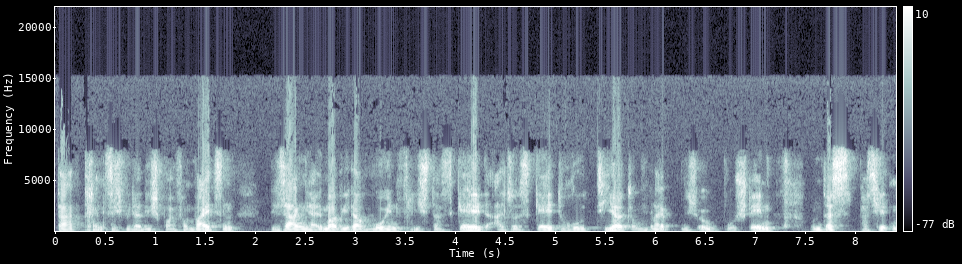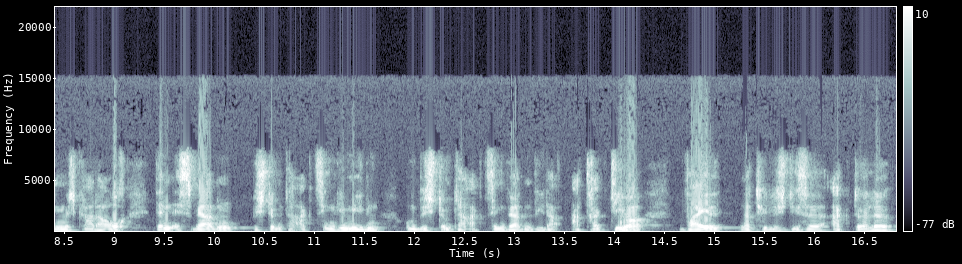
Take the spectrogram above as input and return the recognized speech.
da trennt sich wieder die Spreu vom Weizen. Wir sagen ja immer wieder, wohin fließt das Geld? Also das Geld rotiert und bleibt nicht irgendwo stehen. Und das passiert nämlich gerade auch, denn es werden bestimmte Aktien gemieden und bestimmte Aktien werden wieder attraktiver, weil natürlich diese aktuelle,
